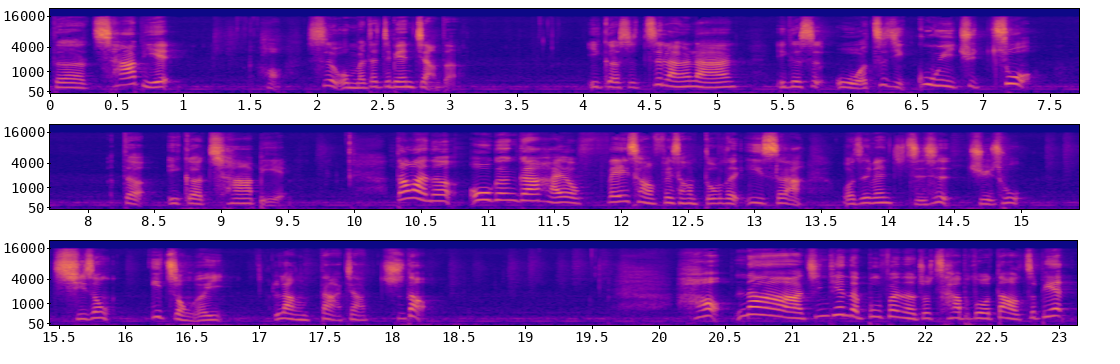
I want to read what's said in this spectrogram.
的差别，好，是我们在这边讲的，一个是自然而然，一个是我自己故意去做的一个差别。当然呢，O 跟 Ga 还有非常非常多的意思啦，我这边只是举出其中一种而已，让大家知道。好，那今天的部分呢，就差不多到这边。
